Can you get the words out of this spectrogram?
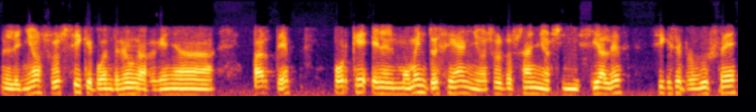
leñosos sí que pueden tener una pequeña parte, porque en el momento, ese año, esos dos años iniciales, sí que se produce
